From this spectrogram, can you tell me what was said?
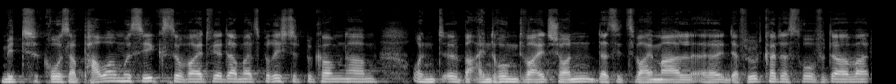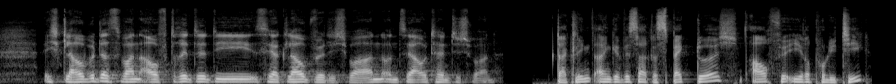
mit großer Powermusik, soweit wir damals berichtet bekommen haben. Und äh, beeindruckend war jetzt schon, dass sie zweimal äh, in der Flutkatastrophe da war. Ich glaube, das waren Auftritte, die sehr glaubwürdig waren und sehr authentisch waren. Da klingt ein gewisser Respekt durch, auch für Ihre Politik.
